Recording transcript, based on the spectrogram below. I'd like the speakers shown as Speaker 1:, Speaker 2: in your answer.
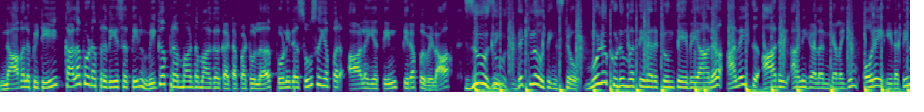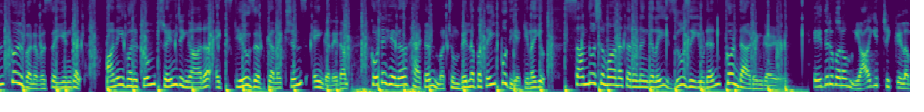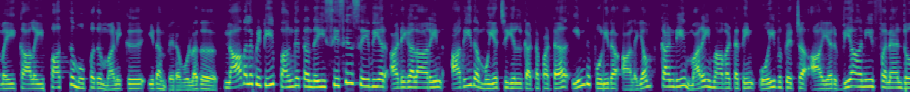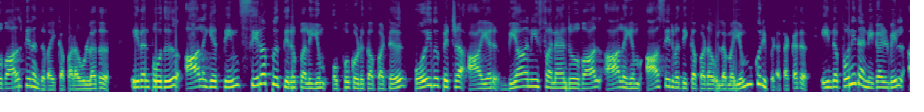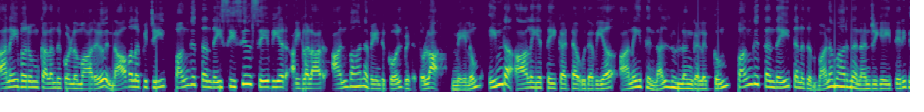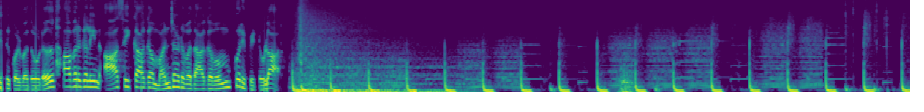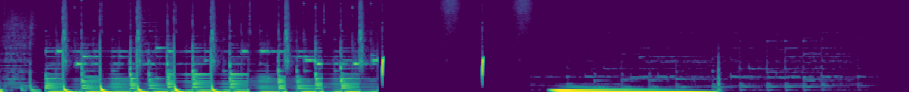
Speaker 1: நாவலப்பிட்டி கலபுட பிரதேசத்தில் மிக பிரம்மாண்டமாக கட்டப்பட்டுள்ள புனித சூசையப்பர் ஆலயத்தின் திறப்பு விழா
Speaker 2: ஜூசி தி க்ளோத்திங் ஸ்டோர் முழு குடும்பத்தினருக்கும் தேவையான அனைத்து ஆடை அணிகலன்களையும் ஒரே இடத்தில் கொள்வனவு செய்யுங்கள். அனைவருக்கும் ட்ரெண்டிங்கான எக்ஸ்க்ளூசிவ் கலெக்ஷன்ஸ் எங்களிடம். கொட்டஹென ஹேட்டன் மற்றும் வில்லபத்தை புதிய கிளையில். சந்தோஷமான தருணங்களை ஜூசியுடன் கொண்டாடுங்கள்.
Speaker 1: எதிர்வரும் ஞாயிற்றுக்கிழமை காலை பத்து முப்பது மணிக்கு இடம்பெறவுள்ளது நாவலப்பிட்டி பங்கு தந்தை சிசில் சேவியர் அடிகளாரின் அதீத முயற்சியில் கட்டப்பட்ட இந்த புனித ஆலயம் கண்டி மறை மாவட்டத்தின் ஓய்வு பெற்ற ஆயர் வியானி பெர்னாண்டோவால் திறந்து வைக்கப்பட உள்ளது. இதன்போது ஆலயத்தின் சிறப்பு திருப்பலியும் ஒப்பு கொடுக்கப்பட்டு ஓய்வு பெற்ற ஆயர் வியானி பெர்னாண்டோவால் ஆலயம் ஆசீர்வதிக்கப்பட உள்ளமையும் குறிப்பிடத்தக்கது. இந்த புனித நிகழ்வில் அனைவரும் கலந்து கொள்ளுமாறு நாவலப்பிட்டி பங்கு தந்தை சிசில் சேவியர் அடிகளார் அன்பான வேண்டுகோள் விடுத்துள்ளார். மேலும் இந்த ஆலயத்தை கட்ட உதவிய அனைத்து நல்லுள்ளங்களுக்கும் பங்கு தந்தை தனது மனமார்ந்த நன்றியை தெரிவித்துக் கொள்வதோடு அவர்களின் ஆசைக்காக மன்றாடுவதாகவும் குறிப்பிட்டுள்ளார்.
